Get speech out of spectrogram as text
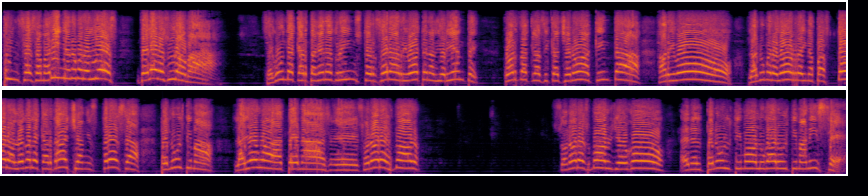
Princesa Mariña número 10 de Lara Surama. Segunda Cartagena Dreams. Tercera arribó Atenas de Oriente. Cuarta clásica Chenoa, quinta arribó la número dos Reina Pastora, luego de Kardashian, Estresa, penúltima la yegua Atenas, eh, Sonora Small. Sonora Small llegó en el penúltimo lugar, última Nice.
